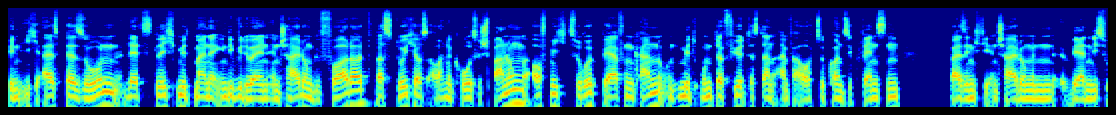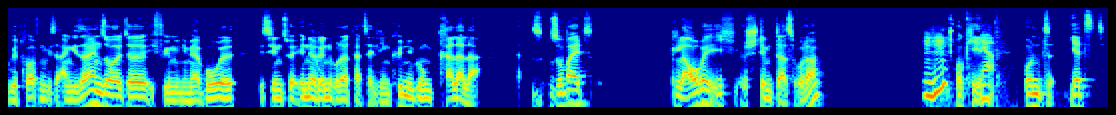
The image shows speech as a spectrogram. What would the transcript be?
bin ich als Person letztlich mit meiner individuellen Entscheidung gefordert, was durchaus auch eine große Spannung auf mich zurückwerfen kann und mitunter führt es dann einfach auch zu Konsequenzen, weiß ich nicht, die Entscheidungen werden nicht so getroffen, wie es eigentlich sein sollte, ich fühle mich nicht mehr wohl, bis hin zur inneren oder tatsächlichen Kündigung, tralala. Soweit glaube ich, stimmt das, oder? Mhm, okay. Ja. Und jetzt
